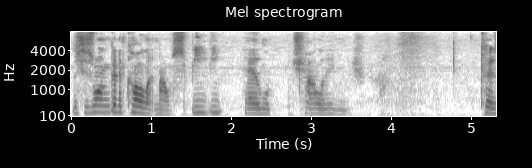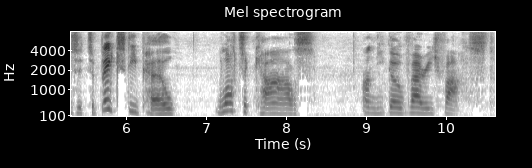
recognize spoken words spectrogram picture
This is what I'm going to call it now. Speedy Hill challenge. Because it's a big steep hill, lots of cars, and you go very fast.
